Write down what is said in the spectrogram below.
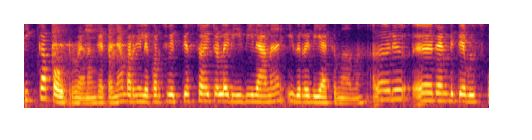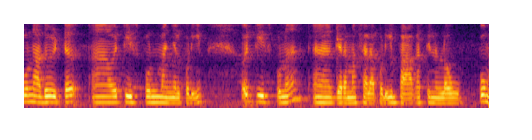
ടിക്ക പൗഡർ വേണം കേട്ടോ. ഞാൻ പറഞ്ഞില്ലേ കുറച്ച് വ്യത്യസ്തമായിട്ടുള്ള രീതിയിലാണ് ഇത് റെഡിയാക്കുന്നതെന്ന്. അതൊരു രണ്ട് ടേബിൾ സ്പൂൺ അതും ഇട്ട് ഒരു ടീസ്പൂൺ മഞ്ഞൾപ്പൊടിയും ഒരു ടീസ്പൂണ് ഗരം മസാല പൊടിയും പാകത്തിനുള്ള ഉപ്പും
